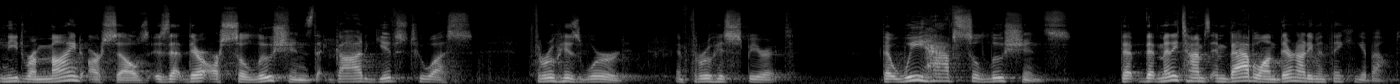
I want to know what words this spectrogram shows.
need to remind ourselves is that there are solutions that God gives to us through His Word and through His Spirit. That we have solutions that, that many times in Babylon they're not even thinking about.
